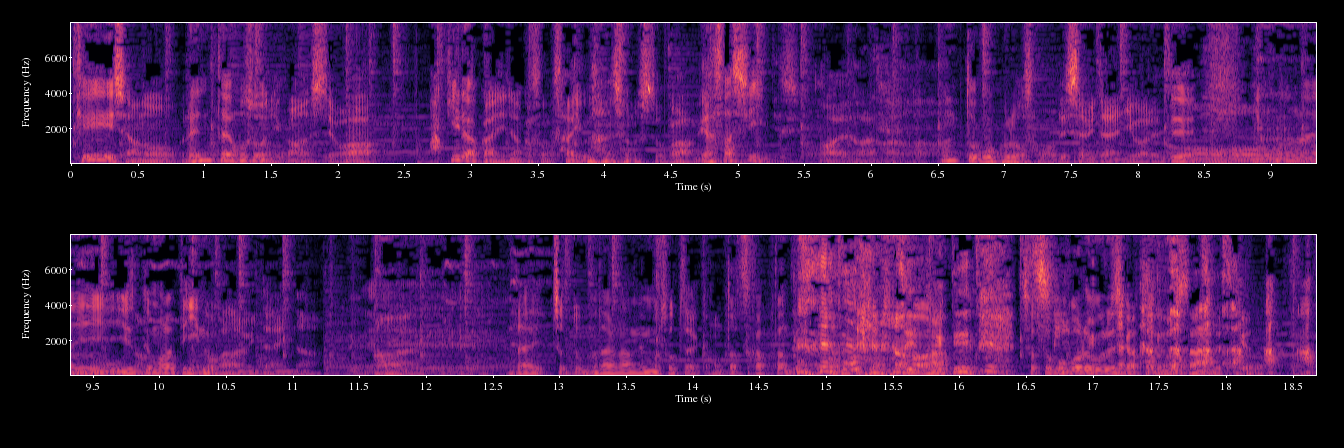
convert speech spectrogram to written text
経営者の連帯保証に関しては、明らかになんかその裁判所の人が優しいんですよ。はいはいはいは本当ご苦労様でしたみたいに言われて、こんなに言ってもらっていいのかなみたいな。はい。だいちょっと無駄金もちょっとだけ本当は使ったんですけど、ちょっと心苦しかったりもしたんですけど。まあ、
